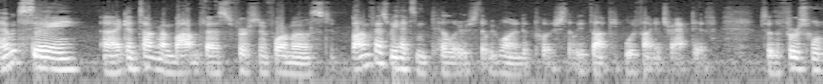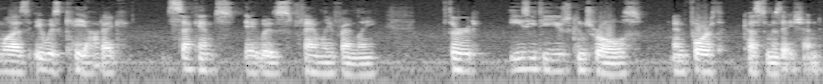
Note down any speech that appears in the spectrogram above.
I would say uh, I can talk about Bombfest first and foremost. Bombfest, we had some pillars that we wanted to push that we thought people would find attractive. So the first one was it was chaotic. Second, it was family friendly. Third, easy to use controls. And fourth, customization.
